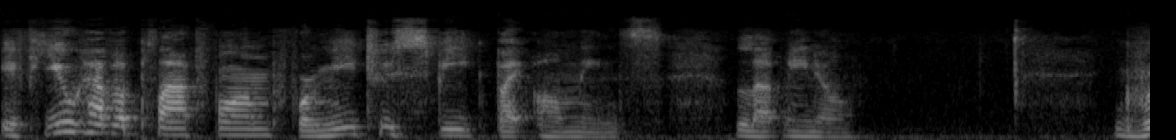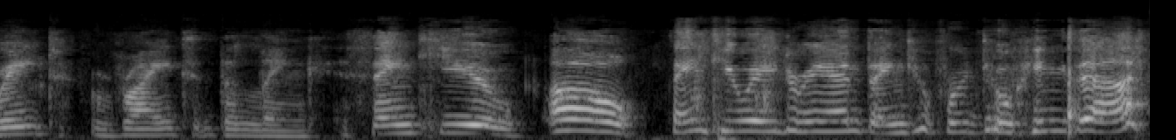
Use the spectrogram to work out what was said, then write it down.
if you have a platform for me to speak, by all means, let me know. Great, write the link. Thank you. Oh, thank you, Adrienne. Thank you for doing that.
